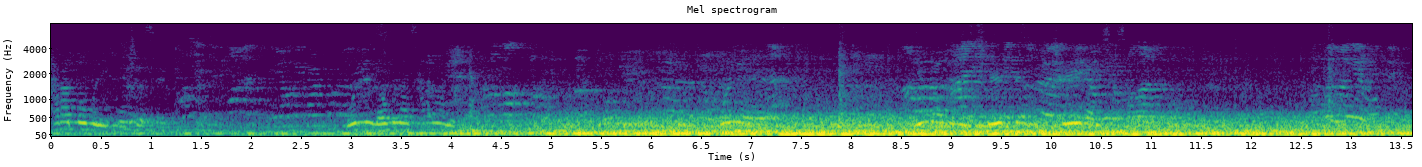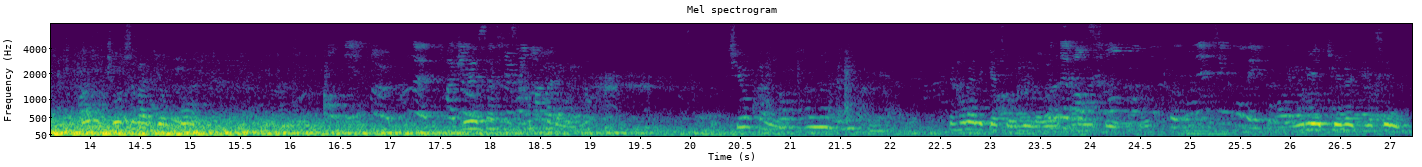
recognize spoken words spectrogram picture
사람 몸을 입고 오셨어요. 우리를 너무나 사랑하니까. 원래 인간들은 죄 때문에 죄가 있어서 너무 좋을 수밖에 없고 죄 사실 사망하잖아요. 지옥 가는 거예요. 하나님께서 우리를 너무나 사랑하시니까 우리의 죄를 대신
